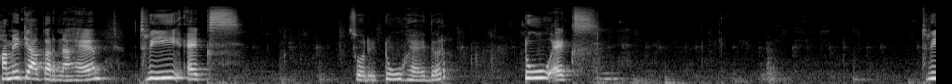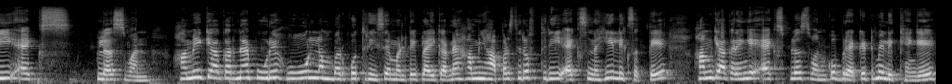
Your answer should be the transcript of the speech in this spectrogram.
हमें क्या करना है? थ्री एक्स सॉरी टू है इधर। Two x three x plus one हमें क्या करना है? पूरे होल नंबर को थ्री से मल्टीप्लाई करना है। हम यहाँ पर सिर्फ़ थ्री एक्स नहीं लिख सकते। हम क्या करेंगे? एक्स प्लस वन को ब्रैकेट में लिखेंगे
